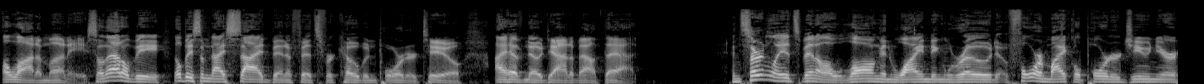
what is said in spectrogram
a lot of money. So that'll be, there'll be some nice side benefits for Coban Porter, too. I have no doubt about that. And certainly it's been a long and winding road for Michael Porter Jr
